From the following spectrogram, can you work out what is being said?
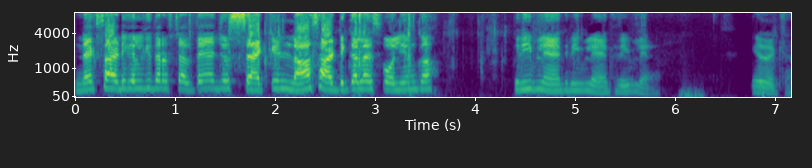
नेक्स्ट आर्टिकल की तरफ़ चलते हैं, जो सेकंड लास्ट आर्टिकल है इस वॉल्यूम का। करीब ले हैं करीब ले हैं करीब ले हैं ये देखें।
